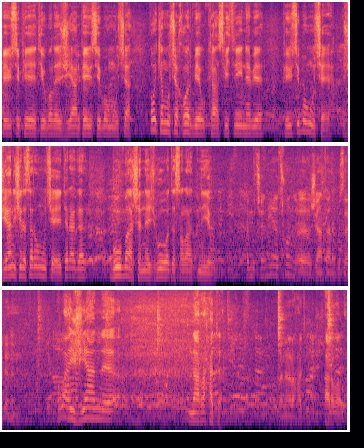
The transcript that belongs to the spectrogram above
پێویستی پێێتی و بەڵێ ژیان پێویستی بۆ موچە ئەوەی کە موچە خۆر بێ و کاسویتری نەبێ پێویستی بۆ موچەیە ژیانیشی لەسەر و موچەیە تر ئەگەر بوو باشە نەژبووەوە دەسەڵات نییە و کە موچە نییە چۆن ژیانتانە گوزارێنن والله جيان آه، نار راحتها وانا راحتي ارى والله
